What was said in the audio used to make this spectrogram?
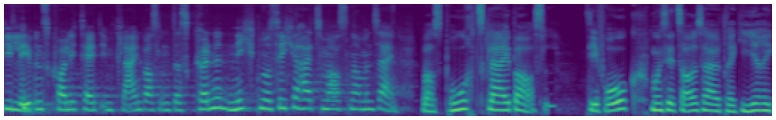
die Lebensqualität im Kleinbasel? Und das können nicht nur Sicherheitsmaßnahmen sein. Was braucht es Kleinbasel? Die Frage muss jetzt also auch die Regierung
